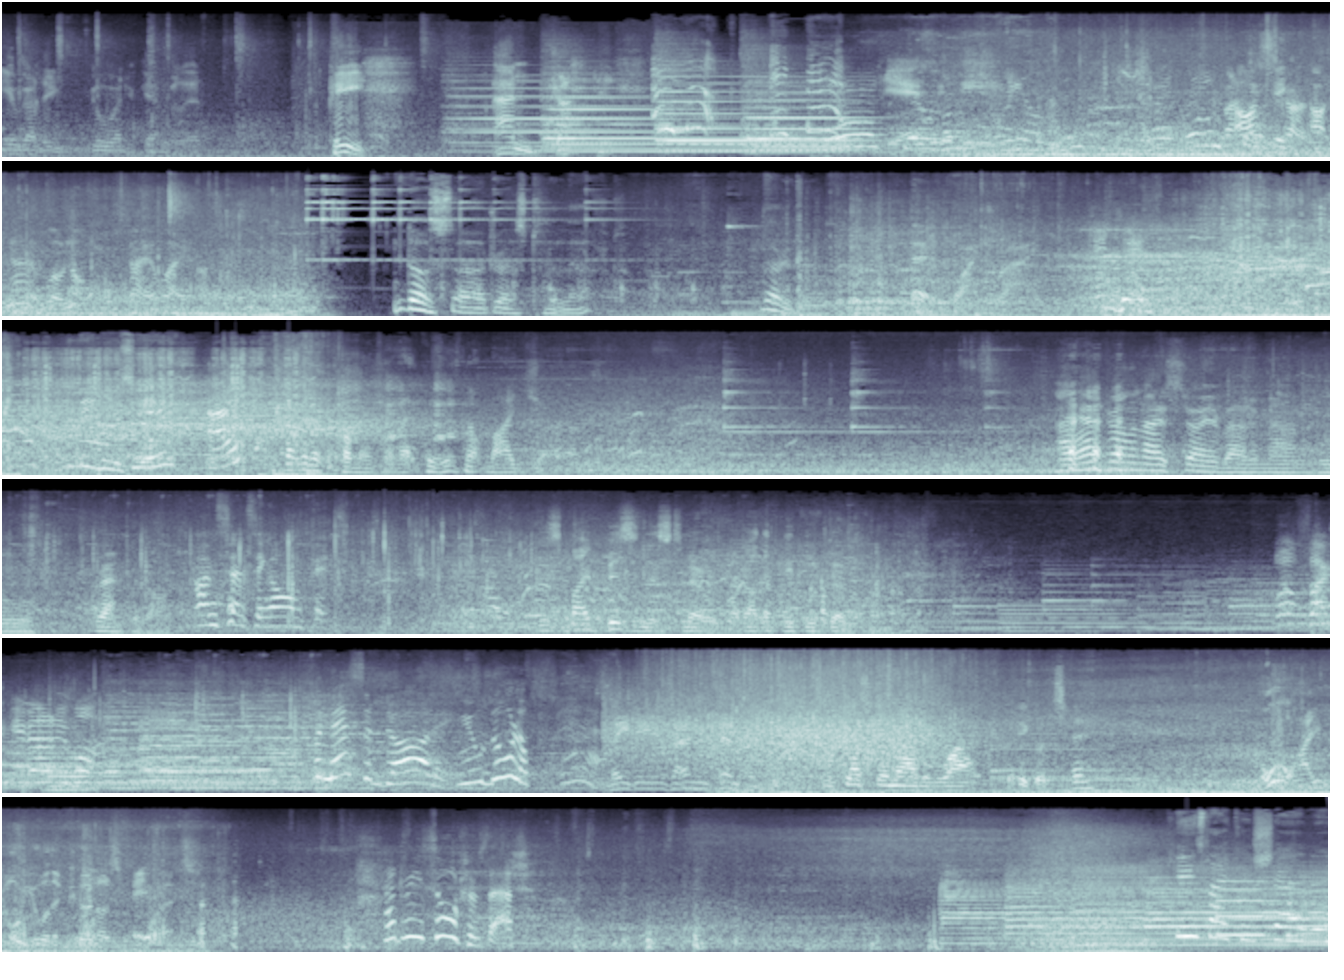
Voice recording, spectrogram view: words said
thing you've got to do what you can with it. Peace and justice. Yes. Oh, I think, uh, oh, no, well, not stay away. Does uh, address to the left. Very good. That's quite right. Indeed. BBC. Aye. I'm not going to comment on that because it's not my job. I had rather nice story about a man who ranted on. I'm sensing armpits. It's my business to know what other people don't. Well, thank you very much. Vanessa, darling, you do look fair. Ladies and gentlemen. She's just been out of wine. Very good, sir. Oh, I know you were the Colonel's favorite. Had we thought of that? Please like. Thank you.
